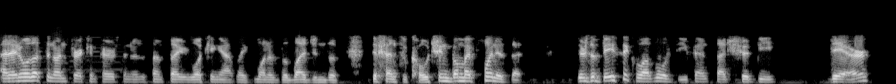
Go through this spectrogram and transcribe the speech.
And I know that's an unfair comparison in the sense that you're looking at like one of the legends of defensive coaching, but my point is this: there's a basic level of defense that should be there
